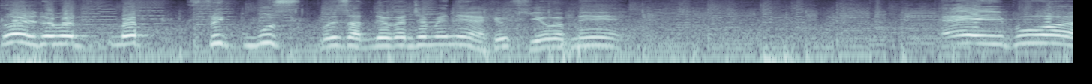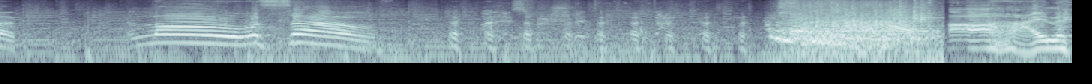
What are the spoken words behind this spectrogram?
เฮ้ยนี่มันรถฟลิกบุสบริษัทเดียวกันใช่ไหมเนี่ย เขียวๆแบบนี้ เอ้ยพวก ฮัลโหล what's up อาหายเลย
